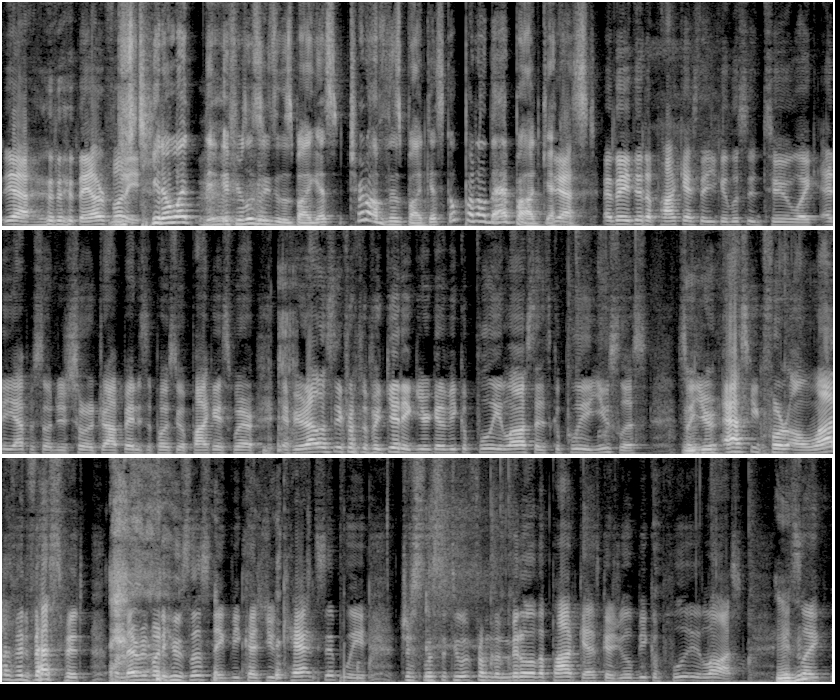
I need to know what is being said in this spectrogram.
Yeah, they are funny. You know what? If you're listening to this podcast, turn off this podcast. Go put on that podcast. Yes, and they did a podcast that you can listen to like any episode and just sort of drop in, as opposed to a podcast where if you're not listening from the beginning, you're going to be completely lost and it's completely useless. So Mm-hmm. you're asking for a lot of investment from everybody who's listening because you can't simply just listen to it from the middle of the podcast because you'll be completely lost. Mm-hmm. It's like.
